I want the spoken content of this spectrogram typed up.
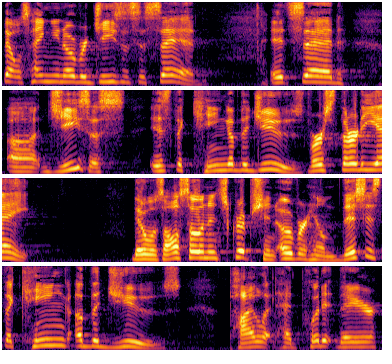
that was hanging over Jesus' head. It said, uh, Jesus is the King of the Jews. Verse 38. There was also an inscription over him This is the King of the Jews. Pilate had put it there.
